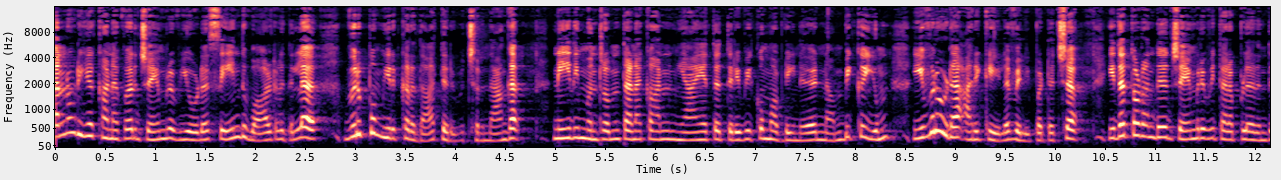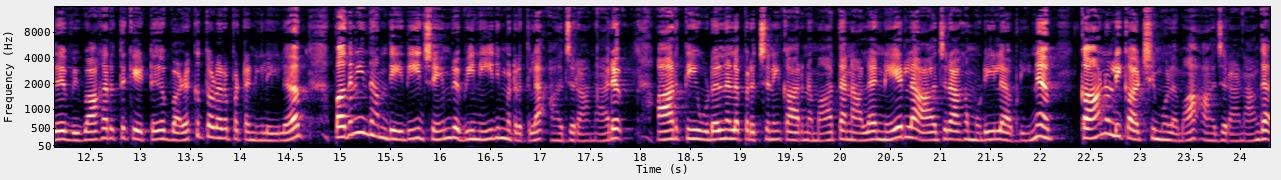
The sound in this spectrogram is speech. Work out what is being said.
தன்னுடைய கணவர் ஜெயம் ரவியோட சேர்ந்து வாழ்றதுல விருப்பம் இருக்கிறதா தெரிவிச்சிருந்தாங்க. நீதிமன்றம் தனக்கான நியாயத்தை தெரிவிக்கும் அப்படின்னு நம்பிக்கையும் இவரோட அறிக்கையில வெளிப்பட்டுச்சு. இதை தொடர்ந்து ஜெயம் ரவி தரப்புல இருந்து விவாகரத்து கேட்டு வழக்கு தொடரப்பட்ட நிலையில பதினைந்தாம் தேதி ஜெயம் ரவி நீதிமன்றத்துல ஆஜரானாரு. ஆர்த்தி உடல்நல பிரச்சனை காரணமா தன்னால நேர்ல ஆஜராக முடியல அப்படின்னு காணொலி காட்சி மூலமா ஆஜரானாங்க.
